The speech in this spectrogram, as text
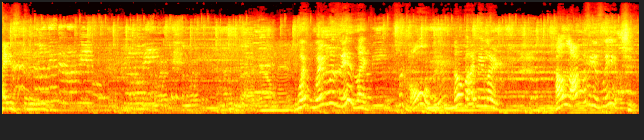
Eyes. What, when was this? Like, This looks old, dude. no, but I mean, like, how long was he asleep?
